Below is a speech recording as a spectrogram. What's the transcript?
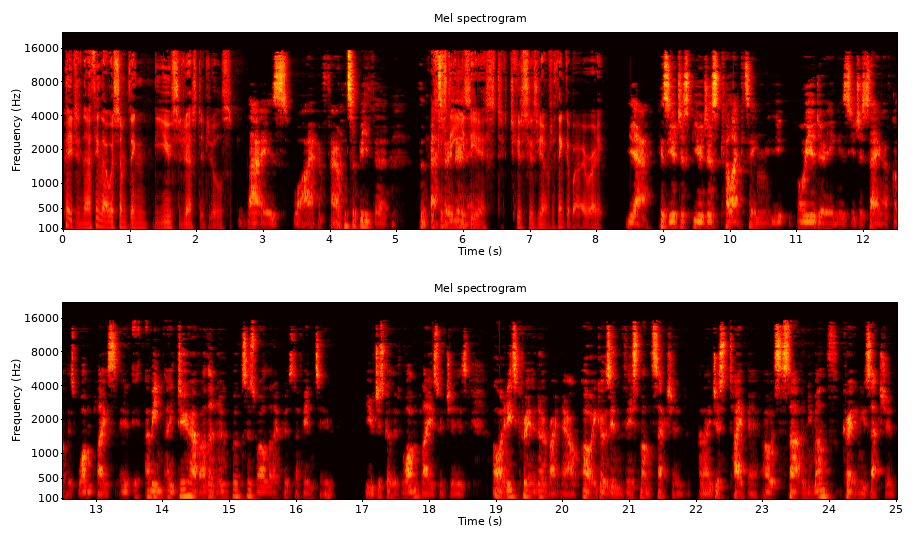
pages. And I think that was something you suggested, Jules. That is what I have found to be the the It's best just the of doing it. easiest because you don't have to think about it, right? Yeah, because you're just you're just collecting. You, all you're doing is you're just saying, "I've got this one place." It, it- I mean, I do have other notebooks as well that I put stuff into. You've just got this one place, which is, "Oh, I need to create a note right now." Oh, it goes in this month section, and I just type it. Oh, it's the start of a new month. Create a new section.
